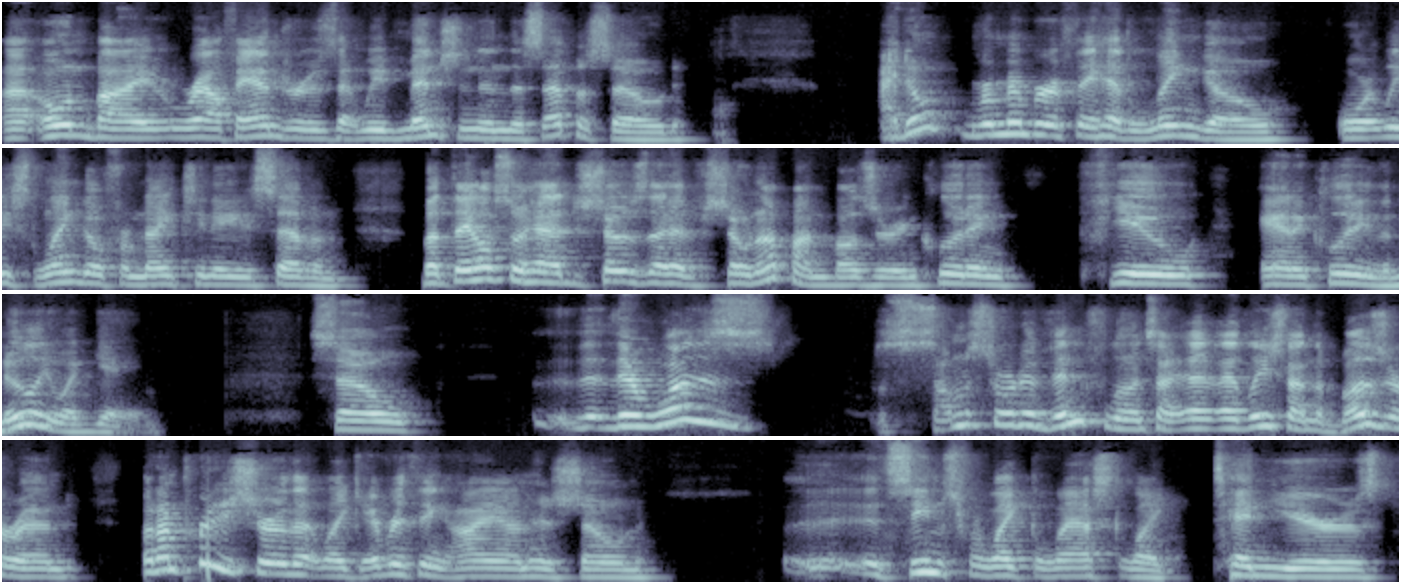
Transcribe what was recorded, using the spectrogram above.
uh, owned by Ralph Andrews that we've mentioned in this episode. I don't remember if they had Lingo or at least Lingo from 1987, but they also had shows that have shown up on Buzzr, including Feud and including the Newlywed Game. So th- there was some sort of influence, at, at least on the Buzzr end. But I'm pretty sure that like everything Ion has shown, uh, it seems for like the last like ten years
